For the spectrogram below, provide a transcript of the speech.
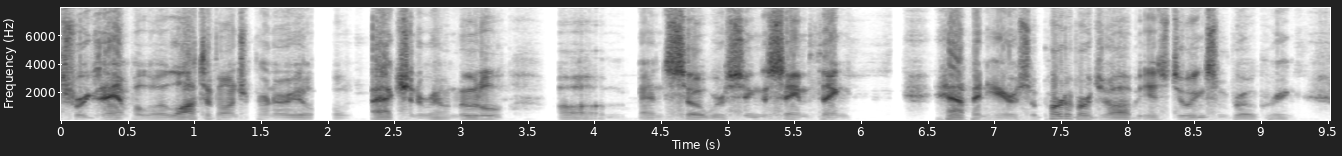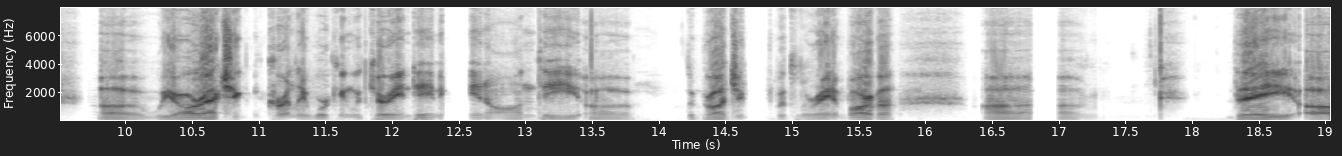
for example, uh, lots of entrepreneurial action around Moodle, um, and so we're seeing the same thing happen here. So part of our job is doing some brokering. Uh, we are actually currently working with Kerry and Damien on the the project with Lorena Barba. Um, they uh,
